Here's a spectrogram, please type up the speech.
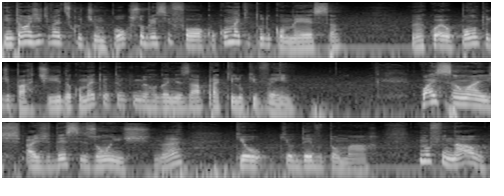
Então a gente vai discutir um pouco sobre esse foco. Como é que tudo começa? Né? Qual é o ponto de partida? Como é que eu tenho que me organizar para aquilo que vem? Quais são as, as decisões né, que, eu, que eu devo tomar? No final,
